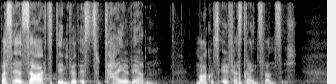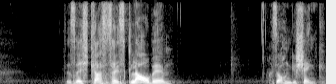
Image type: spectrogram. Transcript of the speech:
was er sagt, dem wird es zuteil werden. Markus 11, Vers 23. Das ist recht krass. Das heißt, Glaube ist auch ein Geschenk.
